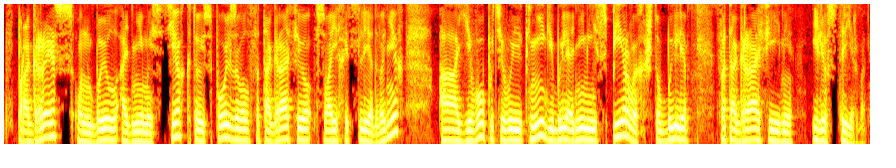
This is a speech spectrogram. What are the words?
в прогресс, он был одним из тех, кто использовал фотографию в своих исследованиях, а его путевые книги были одними из первых, что были фотографиями иллюстрированы.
